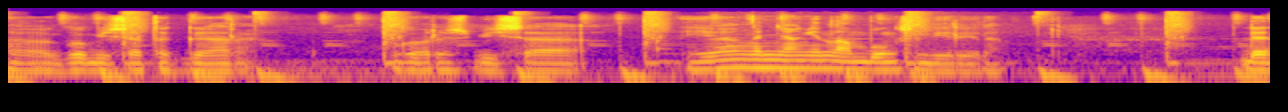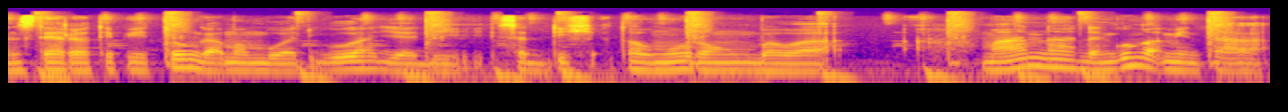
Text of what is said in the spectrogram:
uh, eh, gue bisa tegar. Gue harus bisa ya ngenyangin lambung sendiri lah dan stereotip itu nggak membuat gue jadi sedih atau murung bahwa ah, mana dan gue nggak minta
